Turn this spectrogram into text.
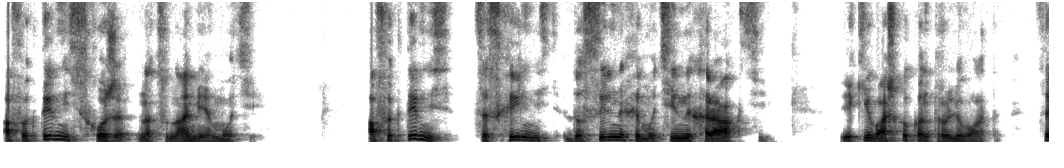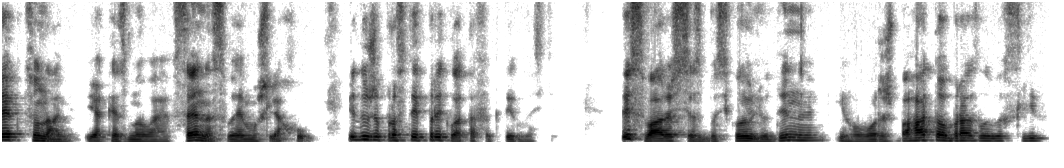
Афективність схоже на цунамі емоцій. Афективність це схильність до сильних емоційних реакцій, які важко контролювати. Це як цунамі, яке змиває все на своєму шляху. І дуже простий приклад афективності. Ти сваришся з близькою людиною і говориш багато образливих слів,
